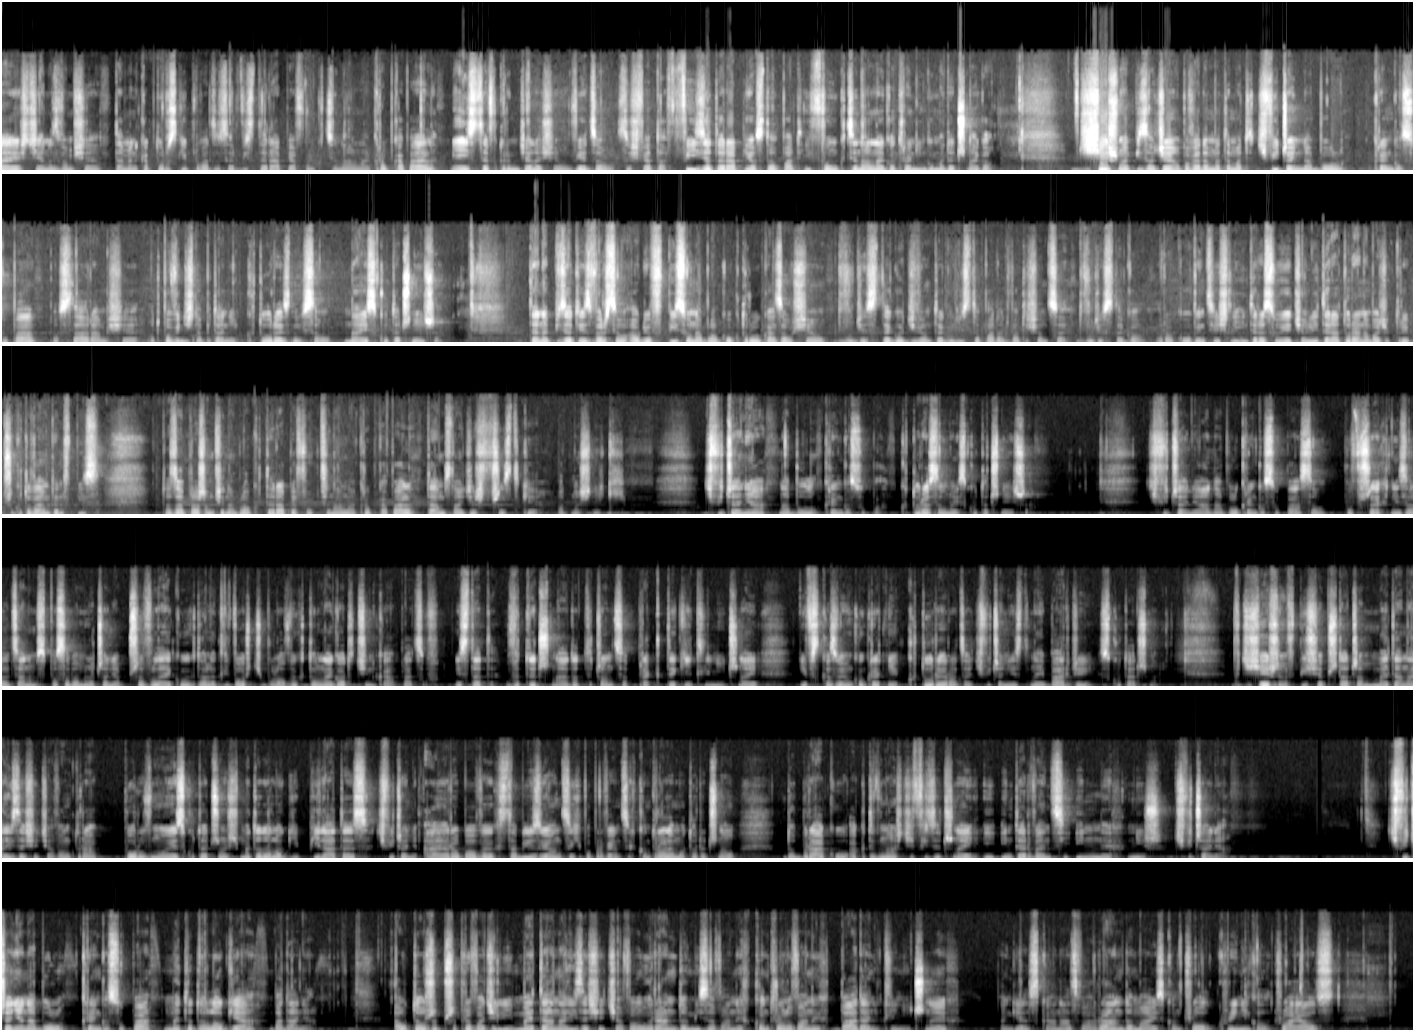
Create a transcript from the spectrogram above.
Cześć, ja nazywam się Damian Kapturski, prowadzę serwis terapiafunkcjonalna.pl, miejsce, w którym dzielę się wiedzą ze świata fizjoterapii, osteopatii funkcjonalnego treningu medycznego. W dzisiejszym epizodzie opowiadam na temat ćwiczeń na ból kręgosłupa. Postaram się odpowiedzieć na pytanie, które z nich są najskuteczniejsze. Ten epizod jest wersją audio wpisu na blogu, który ukazał się 29 listopada 2020 roku, więc jeśli interesuje Cię literatura, na bazie której przygotowałem ten wpis, to zapraszam Cię na blog terapiafunkcjonalna.pl. Tam znajdziesz wszystkie odnośniki. Ćwiczenia na ból kręgosłupa. Które są najskuteczniejsze? Ćwiczenia na ból kręgosłupa są powszechnie zalecanym sposobem leczenia przewlekłych dolegliwości bólowych dolnego odcinka pleców. Niestety, wytyczne dotyczące praktyki klinicznej nie wskazują konkretnie, który rodzaj ćwiczeń jest najbardziej skuteczny. W dzisiejszym wpisie przytaczam metaanalizę sieciową, która porównuje skuteczność metodologii Pilates, ćwiczeń aerobowych, stabilizujących i poprawiających kontrolę motoryczną do braku aktywności fizycznej i interwencji innych niż ćwiczenia. Ćwiczenia na ból kręgosłupa, metodologia badania. Autorzy przeprowadzili metaanalizę sieciową randomizowanych, kontrolowanych badań klinicznych, angielska nazwa Randomized Control Clinical Trials,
